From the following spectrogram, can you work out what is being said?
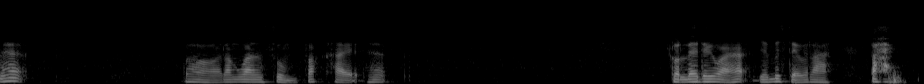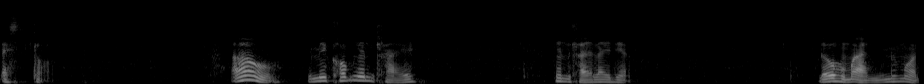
นะฮะ บ่อรางวัลสุ่มฟักไข่นะฮะ กดเลยดีกว่าฮะ ยังไม่เสียเวลา ไป let's go เอ้า ยังไม่ครบเงื่อนไข เงื่อนไขอะไรเนี่ยเดี๋ยวผมอ่านไม่หมด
